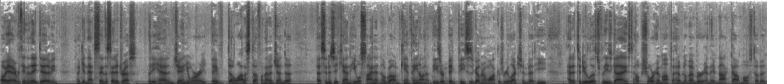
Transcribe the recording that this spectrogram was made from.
Oh, yeah, everything that they did. I mean, again, that Save the State address that he had in January, they've done a lot of stuff on that agenda as soon as he can, he will sign it and he'll go out and campaign on it. These are big pieces of Governor Walker's reelection bid. He had a to do list for these guys to help shore him up ahead of November, and they've knocked out most of it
